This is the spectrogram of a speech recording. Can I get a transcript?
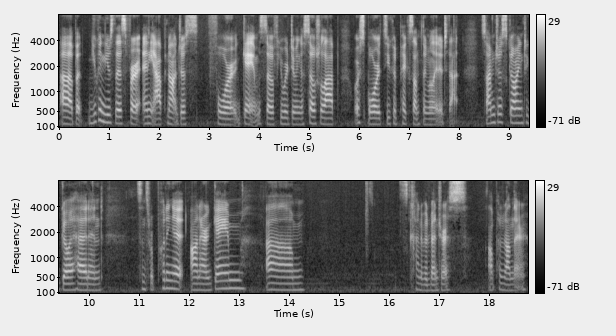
Uh, but you can use this for any app, not just for games. So if you were doing a social app or sports, you could pick something related to that. So I'm just going to go ahead and, since we're putting it on our game, um, it's kind of adventurous. I'll put it on there.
